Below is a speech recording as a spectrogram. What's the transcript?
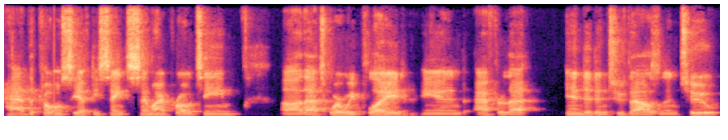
had the Kokomo CFD Saints semi-pro team, uh, that's where we played. And after that ended in 2002,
